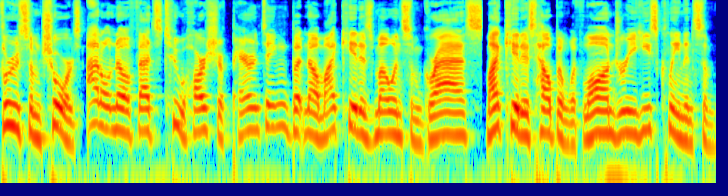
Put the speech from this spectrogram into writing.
through some chores. I don't know if that's too harsh of parenting, but no, my kid is mowing some grass. My kid is helping with laundry. He's cleaning some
